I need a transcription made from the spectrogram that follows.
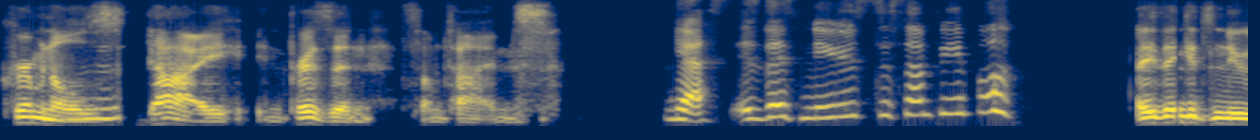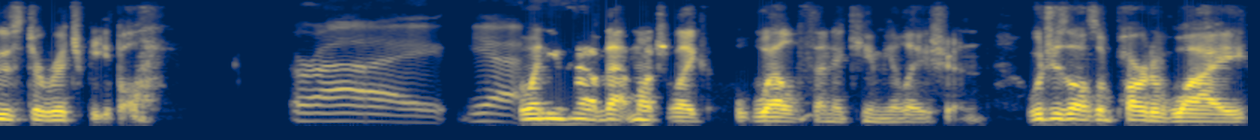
criminals Mhm. die in prison sometimes. Yes. Is this news to some people? I think it's news to rich people Right. Yeah. when you have that much like wealth and accumulation, which is also part of why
